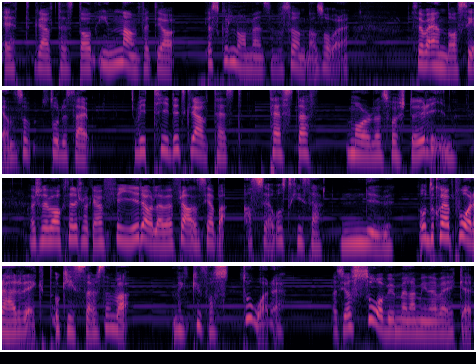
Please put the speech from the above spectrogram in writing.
ett gravtest dagen innan för att jag, jag skulle nog ha mensen på söndagen, så var det. Så jag var en dag sen. Så stod det så här, vid tidigt gravtest, testa morgonens första urin. Och eftersom jag vaknade klockan fyra och la fram Frans, jag bara alltså jag måste kissa nu. Och då kom jag på det här direkt och kissar. Sen bara, men gud vad står det? Alltså jag sov ju mellan mina verkar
